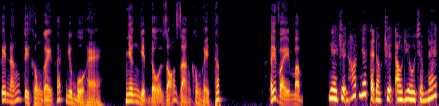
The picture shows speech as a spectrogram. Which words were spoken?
cây nắng tuy không gay gắt như mùa hè, nhưng nhiệt độ rõ ràng không hề thấp. ấy vậy mà Nghe chuyện hot nhất tại đọc truyện audio.net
